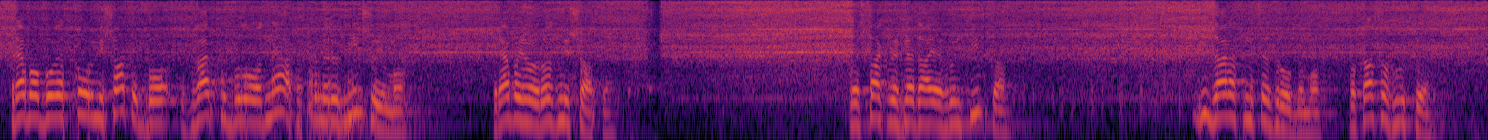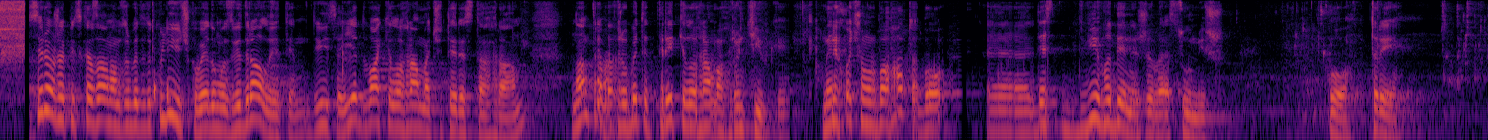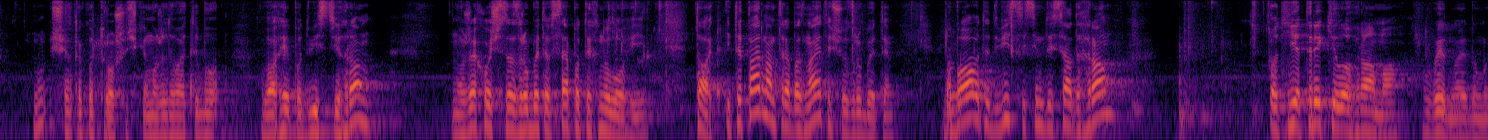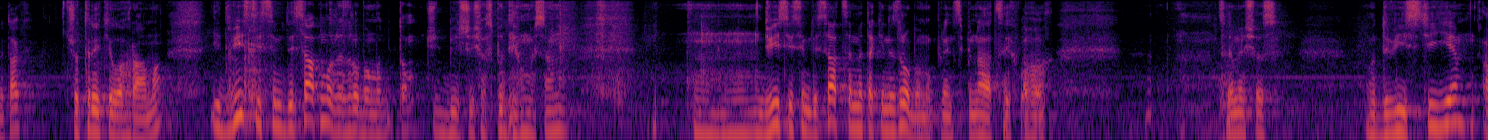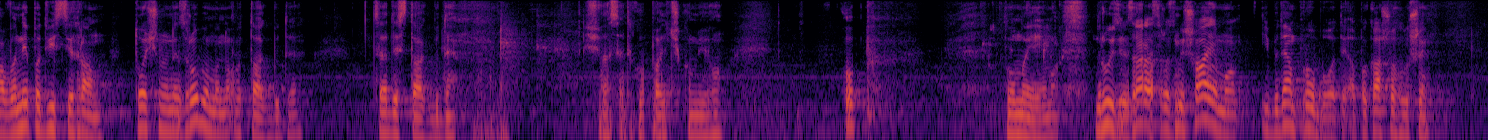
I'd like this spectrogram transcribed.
Треба обов'язково мішати, бо зверху було одне, а тепер ми розмішуємо. Треба його розмішати. Ось так виглядає ґрунтівка. І зараз ми це зробимо. Поки що глуши. Сережа підказав нам зробити таку лієчку, бо я думаю, з відра лити. Дивіться, є 2 кг 400 грам. Нам треба зробити 3 кг ґрунтівки. Ми не хочемо багато, бо е, десь 2 години живе суміш. О, 3. Ну, ще тако трошечки, може давайте, бо ваги по 200 грам. Вже хочеться зробити все по технології. Так, і тепер нам треба, знаєте, що зробити? Добавити 270 грам От є 3 кілограма, видно, я думаю, так? Що 3 кілограма. І 270, може зробимо там чуть більше, зараз подивимося. Ну. 270 це ми так і не зробимо, в принципі, на цих вагах. Це ми зараз 200 є, а вони по 200 грам. Точно не зробимо, але отак буде. Це десь так буде. Зараз я тако пальчиком його. Оп помиємо. Друзі, зараз розмішаємо і будемо пробувати, а поки що глуши.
